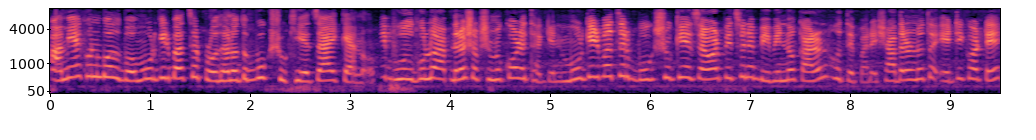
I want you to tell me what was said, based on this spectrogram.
আমি এখন বলব, মুরগির বাচ্চার প্রধানত বুক শুকিয়ে যায় কেন? এই ভুলগুলো আপনারা সবসময় করে থাকেন। মুরগির বাচ্চার বুক শুকিয়ে যাওয়ার পেছনে বিভিন্ন কারণ হতে পারে। সাধারণত এটি ঘটে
